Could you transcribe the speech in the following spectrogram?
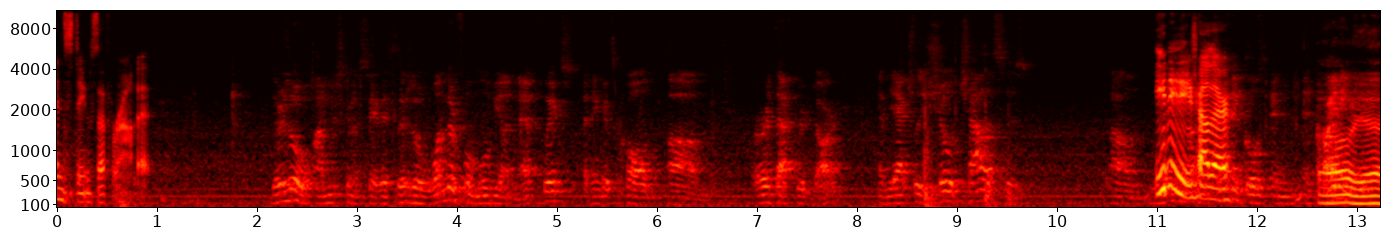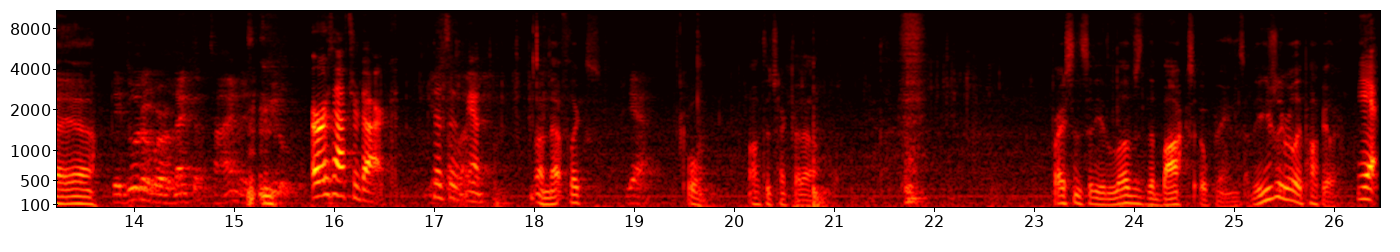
and sting stuff around it. There's a. I'm just gonna say this. There's a wonderful movie on Netflix. I think it's called um, Earth After Dark, and they actually show chalices. Um, Eating each other. And, and. Oh yeah, yeah. They do it over a length of time. It's beautiful. Earth After Dark. Yeah, That's something a, like yeah. On Netflix. Yeah. Cool. I'll have to check that out. Bryson said he loves the box openings. They're usually really popular. Yeah.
